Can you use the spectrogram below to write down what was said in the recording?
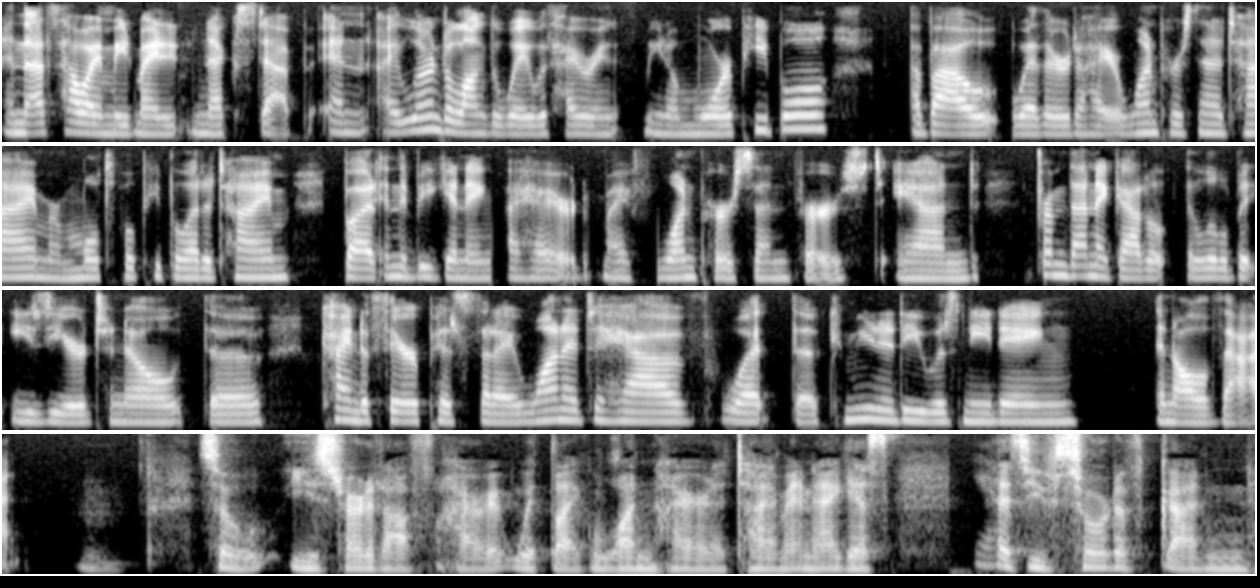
And that's how I made my next step. And I learned along the way with hiring, you know, more people about whether to hire one person at a time or multiple people at a time. But in the beginning, I hired my one person first. And from then, it got a, a, little bit easier to know the kind of therapist that I wanted to have, what the community was needing, and all of that. So you started off hire with like one hire at a time, and I guess yeah. as you've sort of gotten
